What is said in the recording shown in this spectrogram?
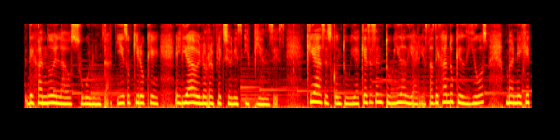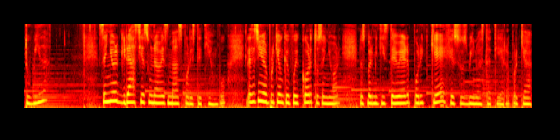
dejando de lado su voluntad. Y eso quiero que el día de hoy lo reflexiones y pienses. ¿Qué haces con tu vida? ¿Qué haces en tu vida diaria? ¿Estás dejando que Dios maneje tu vida? Señor, gracias una vez más por este tiempo. Gracias Señor porque aunque fue corto, Señor, nos permitiste ver por qué Jesús vino a esta tierra. Porque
